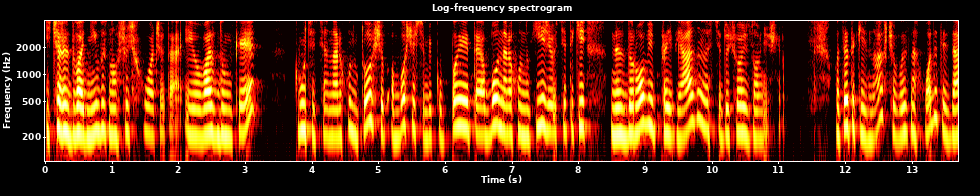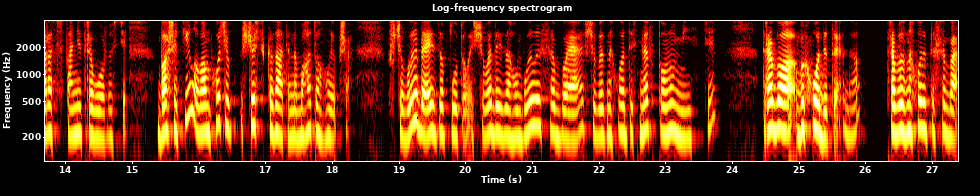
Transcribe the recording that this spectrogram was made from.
і через два дні ви знову щось хочете. І у вас думки крутяться на рахунок того, щоб або щось собі купити, або на рахунок їжі. Ось ці такі нездорові прив'язаності до чогось зовнішнього. Оце такий знак, що ви знаходитесь зараз в стані тривожності. Ваше тіло вам хоче щось сказати набагато глибше, що ви десь заплутались, що ви десь загубили себе, що ви знаходитесь не в тому місці. Треба виходити, да? треба знаходити себе.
